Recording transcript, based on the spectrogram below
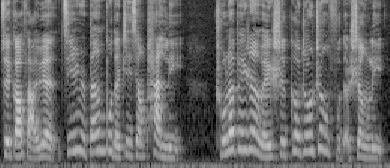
最高法院今日颁布的这项判例，除了被认为是各州政府的胜利。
